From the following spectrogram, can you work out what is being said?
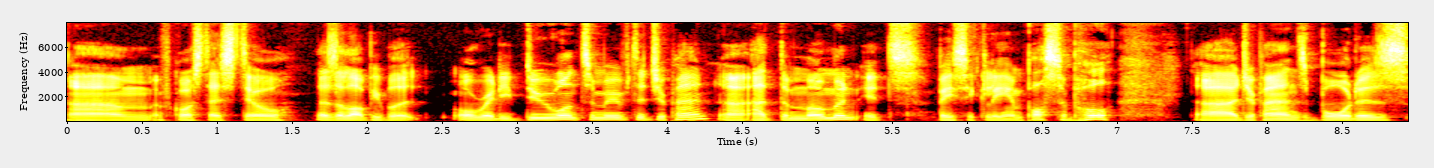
Um, of course, there's still there's a lot of people that already do want to move to Japan. Uh, at the moment, it's basically impossible. Uh, Japan's borders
